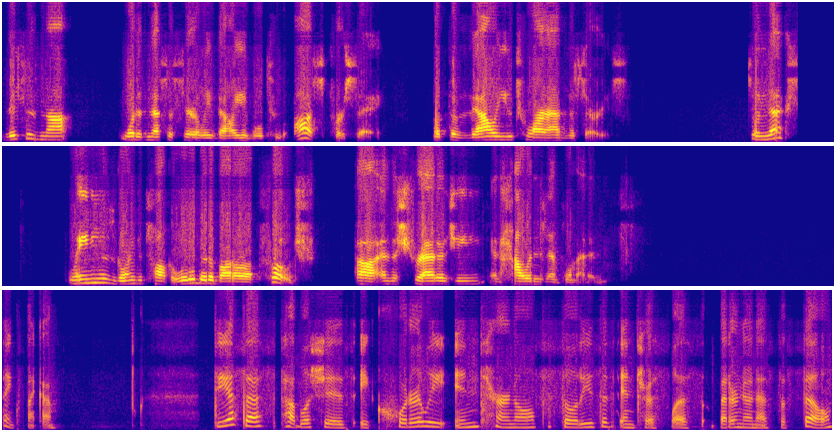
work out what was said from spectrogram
This is not what is necessarily valuable to us per se, but the value to our adversaries. So next, Lainey is going to talk a little bit about our approach uh, and the strategy and how it is implemented. Thanks, Micah. DSS publishes a quarterly internal Facilities of Interest list, better known as the FIL,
